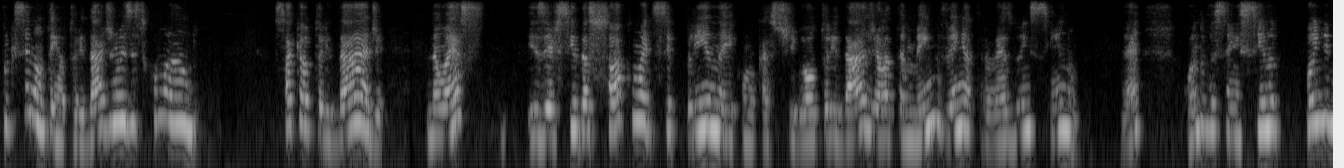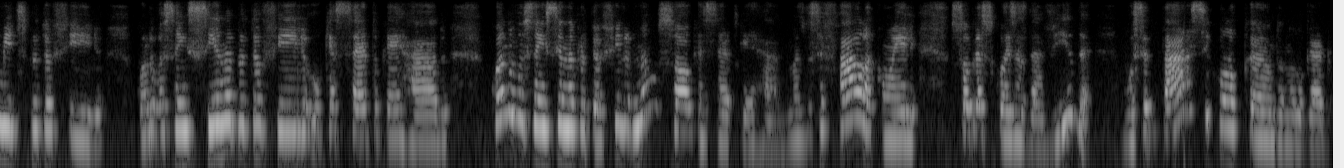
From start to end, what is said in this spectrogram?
Porque se não tem autoridade, não existe comando. Só que a autoridade não é exercida só com a disciplina e com o castigo. A autoridade, ela também vem através do ensino, né? Quando você ensina, põe limites para o teu filho. Quando você ensina para o teu filho o que é certo, o que é errado. Quando você ensina para o teu filho não só o que é certo, o que é errado, mas você fala com ele sobre as coisas da vida, você está se colocando no lugar do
